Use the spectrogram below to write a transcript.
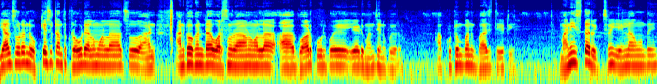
ఇవాళ చూడండి ఒకే చుట్టూ అంత క్రౌడ్ వెళ్ళడం వల్ల సో అనుకోకుండా వర్షం రావడం వల్ల ఆ గోడ కూలిపోయి ఏడు మంది చనిపోయారు. ఆ కుటుంబానికి బాధ్యత ఏంటి? మనీ ఇస్తారు ఇచ్చిన ఏం లాభం ఉంది?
